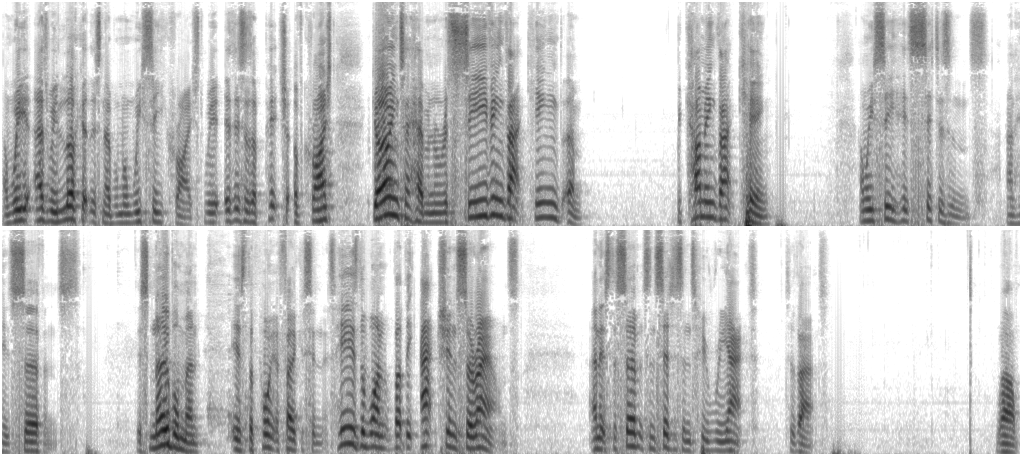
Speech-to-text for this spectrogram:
and we, as we look at this nobleman, we see Christ. We, this is a picture of Christ going to heaven and receiving that kingdom, becoming that king. And we see his citizens and his servants. This nobleman is the point of focus in this. He is the one that the action surrounds. And it's the servants and citizens who react to that. Well,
